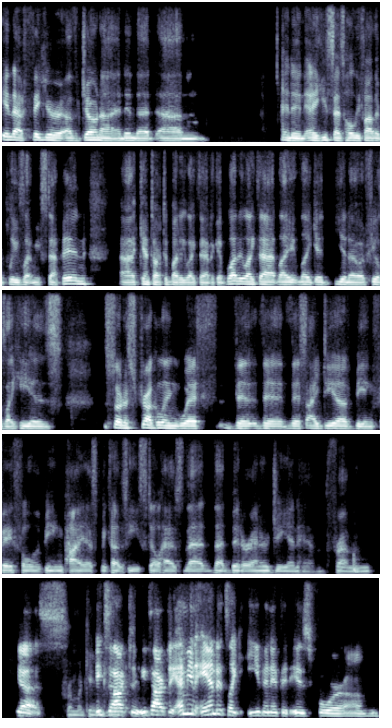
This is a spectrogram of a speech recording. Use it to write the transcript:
in that figure of jonah and in that um and then he says holy father please let me step in. Uh can't talk to buddy like that i get bloody like that. Like like it you know it feels like he is sort of struggling with the the this idea of being faithful of being pious because he still has that that bitter energy in him from yes. from what came exactly exactly. I mean and it's like even if it is for um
